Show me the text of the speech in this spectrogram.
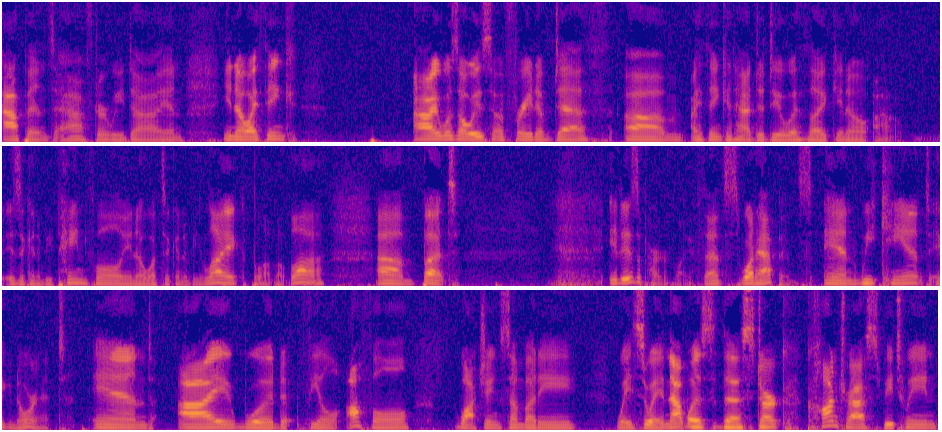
happens after we die, and you know I think I was always afraid of death. Um, I think it had to do with like you know, uh, is it going to be painful? You know, what's it going to be like? Blah blah blah. Um, but it is a part of life. That's what happens, and we can't ignore it. And I would feel awful watching somebody waste away, and that was the stark contrast between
